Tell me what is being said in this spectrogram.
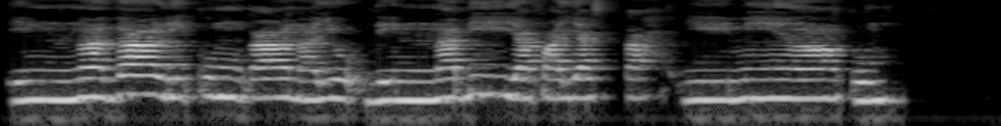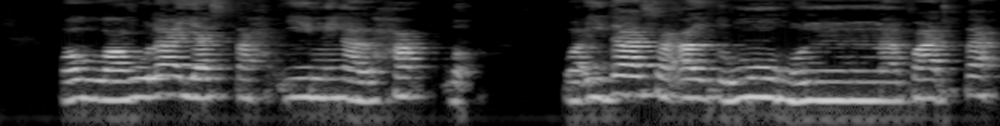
Inna dhalikum kana yu'din nabiyya fayastahyi minkum Wallahu la yastahyi minal haqq. Wa idha sa'altumuhunna fata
